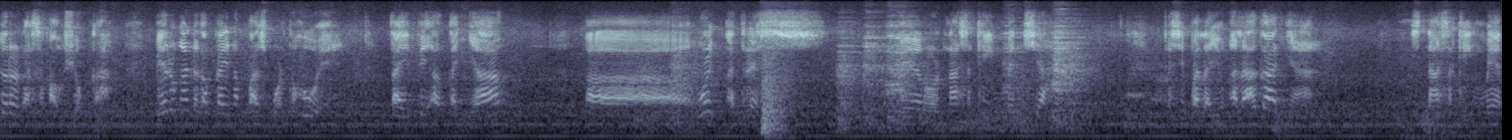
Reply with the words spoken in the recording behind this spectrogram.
Pero nasa kausyon ka. Pero nga nag-apply ng passport ho eh. Taipei ang kanyang ah, work address. Pero nasa Kingman siya. Kasi pala yung alaga niya is nasa Kingman.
